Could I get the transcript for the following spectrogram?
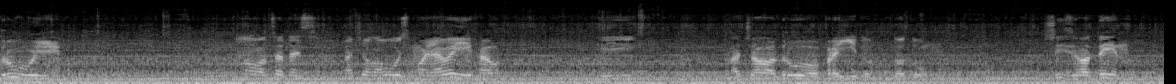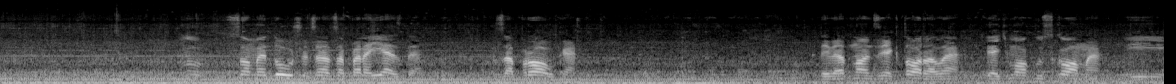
другої. Ну, оце десь начало 8 я виїхав і начало другого приїду додому. 6 годин. Ну, саме довше це, це переїзди, заправки. 19 гектар, але 5 кусками і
